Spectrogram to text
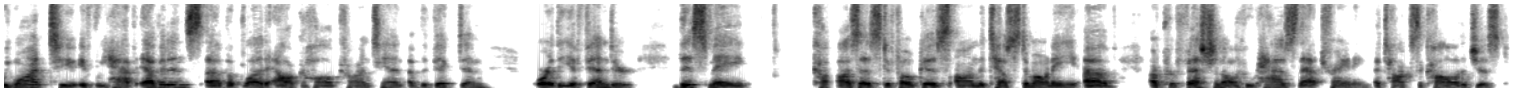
We want to, if we have evidence of a blood alcohol content of the victim or the offender, this may cause us to focus on the testimony of a professional who has that training. A toxicologist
